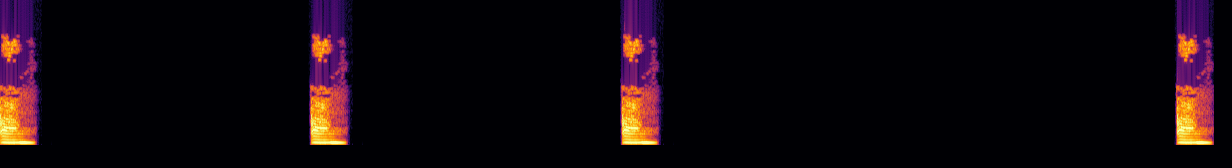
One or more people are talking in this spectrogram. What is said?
an. An. An. An.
